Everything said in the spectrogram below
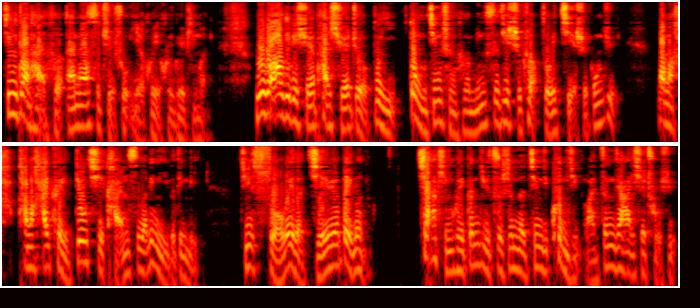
经济状态和 MS 指数也会回归平稳。如果奥地利学派学者不以动物精神和明斯基时刻作为解释工具，那么他们还可以丢弃凯恩斯的另一个定理，即所谓的节约悖论。家庭会根据自身的经济困境来增加一些储蓄，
